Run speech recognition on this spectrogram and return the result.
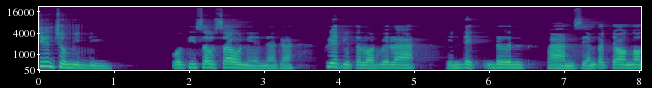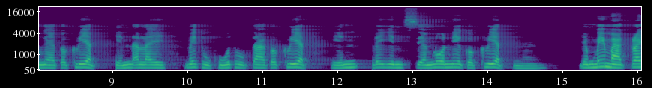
ชื่นชมยินดีพวกที่เศร้าๆเนี่ยนะคะ เครียดอยู่ตลอดเวลา เห็นเด็กเดินผ่านเสียงกระจองงองแงก็เครียด เห็นอะไร ไม่ถูกหูถูกตาก็เครียด เห็นได้ยินเสียงโน่นนี่ก็เครียดนะยังไม่มาใกล้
